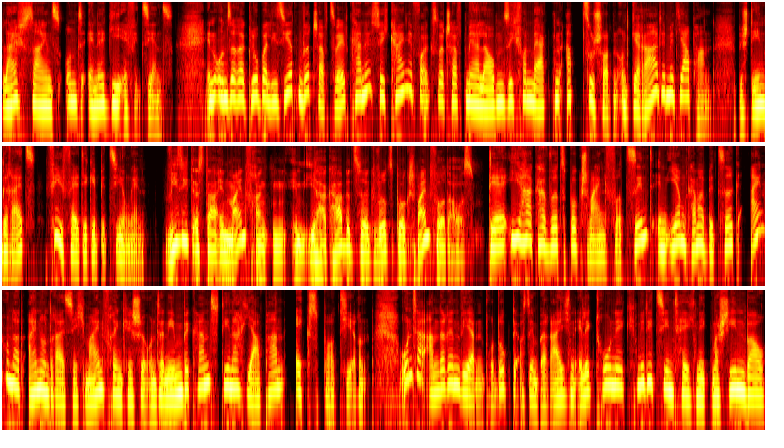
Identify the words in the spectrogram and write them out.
Life Science und Energieeffizienz. In unserer globalisierten Wirtschaftswelt kann es sich keine Volkswirtschaft mehr erlauben, sich von Märkten abzuschotten. Und gerade mit Japan bestehen bereits vielfältige Beziehungen. Wie sieht es da in Mainfranken im IHK-Bezirk Würzburg-Schweinfurt aus? Der IHK Würzburg-Schweinfurt sind in ihrem Kammerbezirk 131 mainfränkische Unternehmen bekannt, die nach Japan exportieren. Unter anderem werden Produkte aus den Bereichen Elektronik, Medizintechnik, Maschinenbau,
